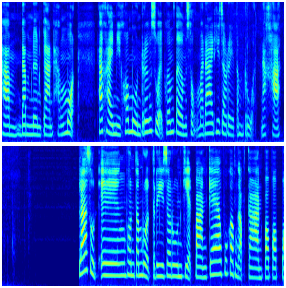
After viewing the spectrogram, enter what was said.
ทำดำเนินการทั้งหมด ถ้าใครมีข้อมูลเรื่องสวยเพิ่มเติมส่งมาได้ที่เจรตำรวจนะคะล่าสุดเองพลตำรวจตรีจรูนเกียรติปานแก้วผู้กำกับการปปป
